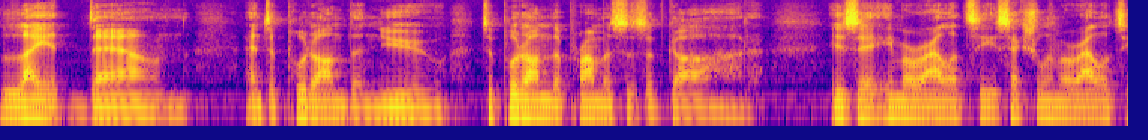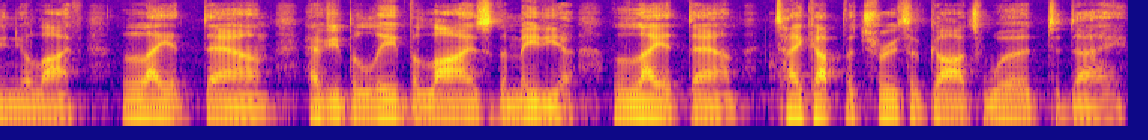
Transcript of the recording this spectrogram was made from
lay it down, and to put on the new, to put on the promises of God. Is there immorality, sexual immorality in your life? Lay it down. Have you believed the lies of the media? Lay it down. Take up the truth of God's word today.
